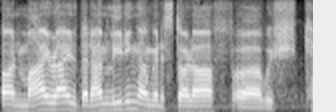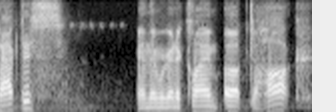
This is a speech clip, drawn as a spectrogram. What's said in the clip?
on my ride that I'm leading, I'm going to start off uh, with Cactus, and then we're going to climb up to Hawk,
